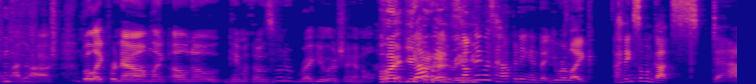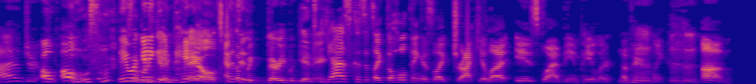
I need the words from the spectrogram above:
oh my gosh. But like for now, I'm like, oh no, Game of Thrones is on a regular channel. Like, you know yeah, what wait, I mean? something was happening and that you were like, I think someone got stabbed or oh oh, so- they were someone's getting impaled at the it- be- very beginning. yes, because it's like the whole thing is like Dracula is Vlad the Impaler Mhm, apparently. mhm. Um,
